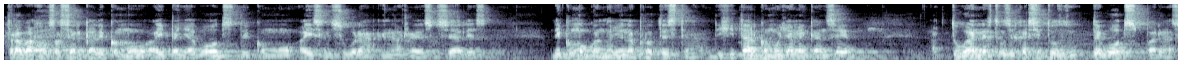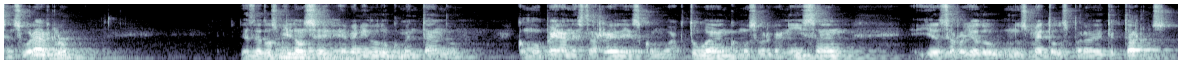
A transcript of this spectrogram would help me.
trabajos acerca de cómo hay peñabots, de cómo hay censura en las redes sociales, de cómo cuando hay una protesta digital, como ya me cansé, actúan estos ejércitos de bots para censurarlo. Desde 2011 he venido documentando cómo operan estas redes, cómo actúan, cómo se organizan, y he desarrollado unos métodos para detectarlos.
